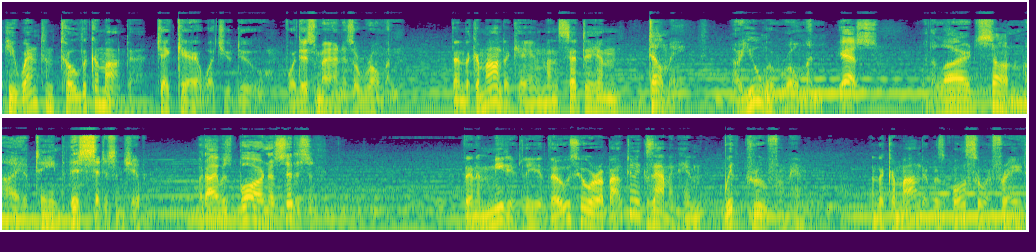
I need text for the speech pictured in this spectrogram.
he went and told the commander. Take care what you do, for this man is a Roman. Then the commander came and said to him, Tell me, are you a Roman? Yes. With a large sum I obtained this citizenship. But I was born a citizen. Then immediately those who were about to examine him withdrew from him. And the commander was also afraid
